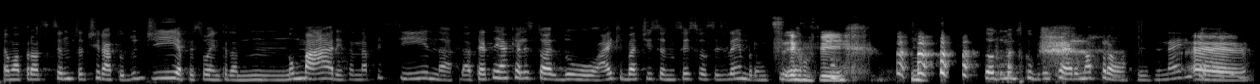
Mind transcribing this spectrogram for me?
é uma prótese que você não precisa tirar todo dia, a pessoa entra no mar, entra na piscina. Até tem aquela história do Ike Batista, não sei se vocês lembram. Eu vi. Todo mundo descobriu que era uma prótese, né? Então, é.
